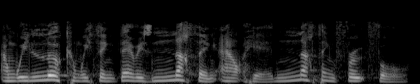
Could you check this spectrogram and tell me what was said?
and we look and we think there is nothing out here, nothing fruitful.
